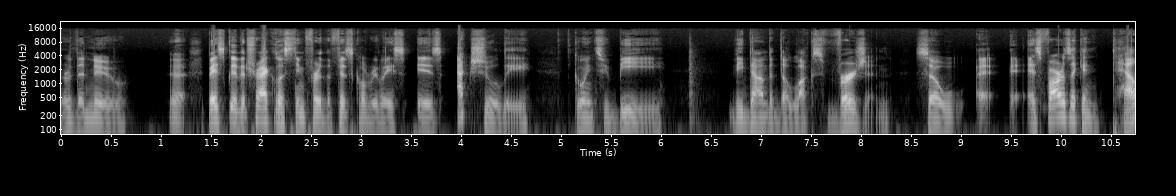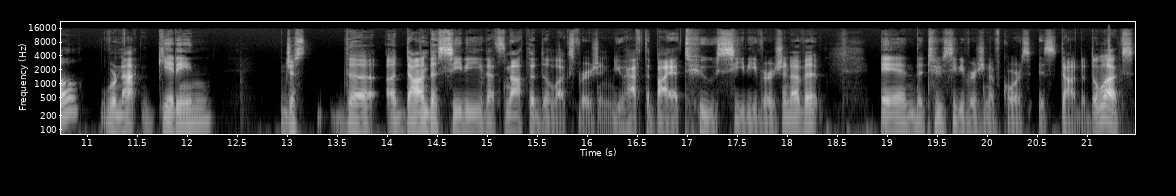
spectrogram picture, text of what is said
or the new, uh, basically the track listing for the physical release is actually going to be the Donda Deluxe version. So, as far as I can tell, we're not getting just the a Donda CD that's not the deluxe version. You have to buy a two CD version of it. And the two CD version, of course, is Donda Deluxe,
